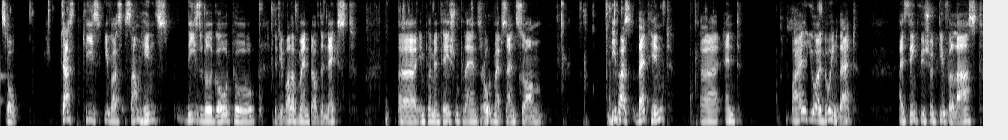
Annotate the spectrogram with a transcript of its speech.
So just please give us some hints. These will go to the development of the next uh, implementation plans, roadmaps, and so on. Leave us that hint uh, and while you are doing that, I think we should give a last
